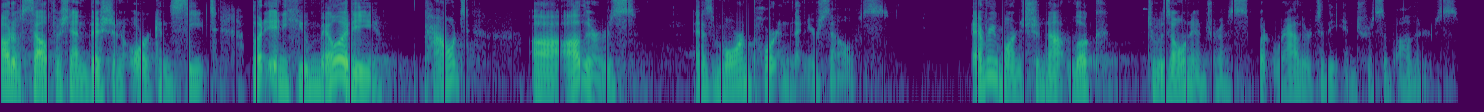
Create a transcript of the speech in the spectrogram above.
out of selfish ambition or conceit, but in humility count uh, others as more important than yourselves. Everyone should not look to his own interests, but rather to the interests of others.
